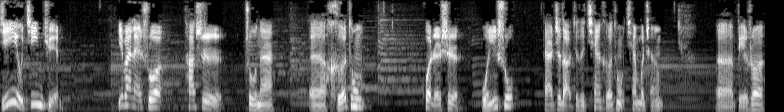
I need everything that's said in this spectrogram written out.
寅有金诀，一般来说它是主呢，呃，合同或者是文书。大家知道，就是签合同签不成，呃，比如说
